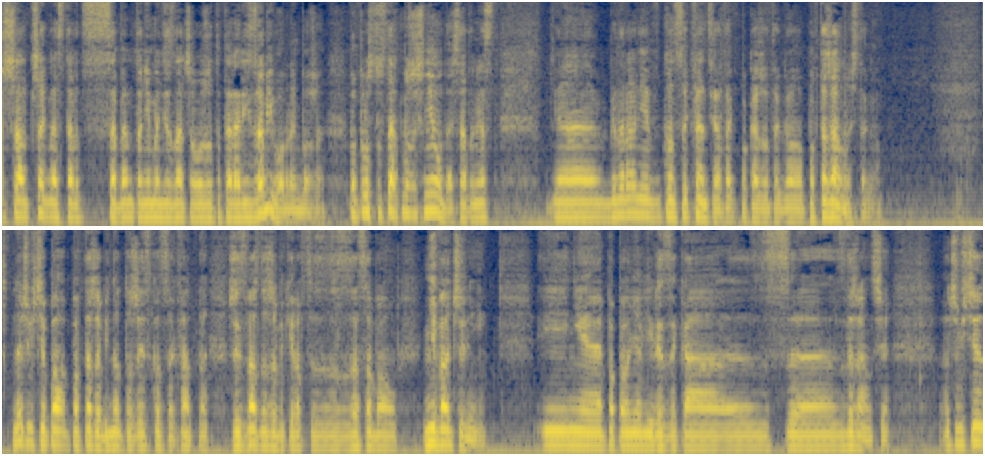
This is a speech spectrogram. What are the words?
Szal przegra start z Sebem, to nie będzie znaczyło, że to Ferrari zrobiło, broń Boże. Po prostu start może się nie udać. Natomiast e, generalnie konsekwencja tak pokaże tego, powtarzalność tego. No i oczywiście po, powtarza Binotto, że jest konsekwentne, że jest ważne, żeby kierowcy ze sobą nie walczyli i nie popełniali ryzyka e, z, zderzając się. Oczywiście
